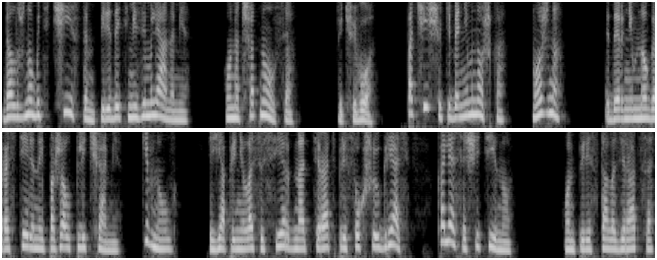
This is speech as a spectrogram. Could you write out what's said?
должно быть чистым перед этими землянами. Он отшатнулся. «Ты чего?» «Почищу тебя немножко. Можно?» Эдер немного растерянный пожал плечами. Кивнул и я принялась усердно оттирать присохшую грязь, колясь о щетину. Он перестал озираться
